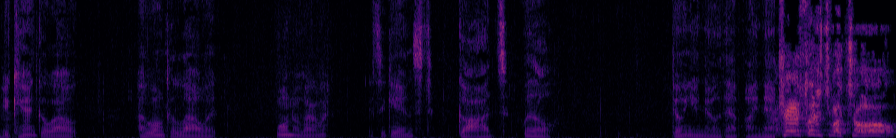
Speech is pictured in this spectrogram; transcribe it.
You can't go out. I won't allow it. Won't allow it? It's against God's will. Don't you know that by now? 개소리치 마죠.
